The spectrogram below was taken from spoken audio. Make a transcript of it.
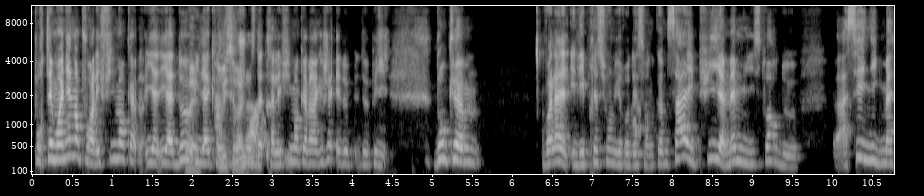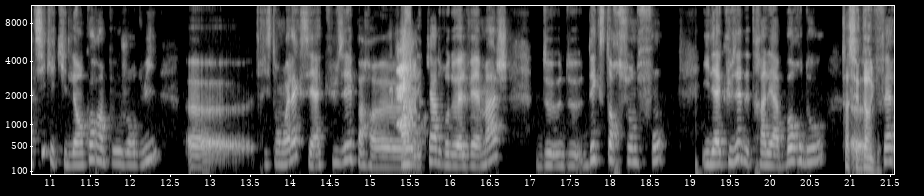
Pour témoigner non pour aller filmer en caméra. Il, y a deux il a deux choses d'être allé filmer en caméra cachée et de, de payer. Donc voilà et les pressions lui redescendent comme ça. Et puis il y a même une histoire de assez énigmatique et qui l'est encore un peu aujourd'hui. Euh, Tristan Walex est accusé par euh, les cadres de LVMH d'extorsion de, de fonds. Il est accusé d'être allé à Bordeaux ça, c'est euh, dingue. faire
